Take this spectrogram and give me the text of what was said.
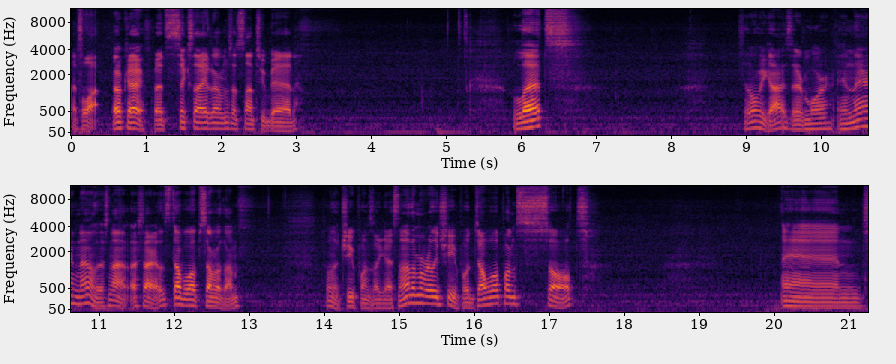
That's a lot. Okay, that's six items. That's not too bad. Let's... That all we got? Is there more in there? No, there's not. Oh, sorry, let's double up some of them. Some of the cheap ones, I guess. None of them are really cheap. We'll double up on salt and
